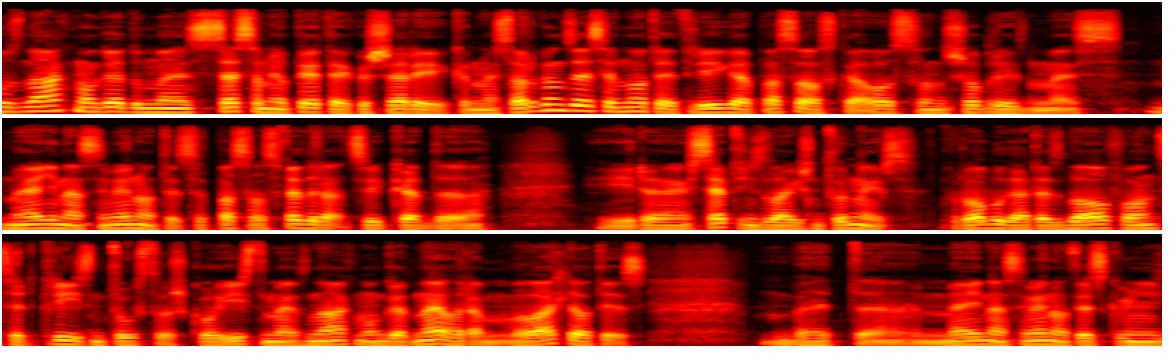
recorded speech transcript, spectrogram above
uz nākamo gadu mēs esam jau pieteikuši arī, ka mēs organizēsim noteikti Rīgā pasaules kausu, un šobrīd mēs mēģināsim vienoties ar Pasaules federāciju, kad uh, ir eh, septiņu zvaigžņu turnīrs, kur obligātais balvu fonds ir 30 tūkstoši, ko īsti mēs nākamo gadu nevaram atļauties. Bet uh, mēģināsim vienoties, ka viņi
